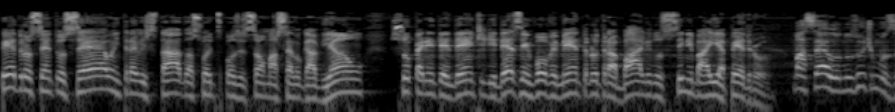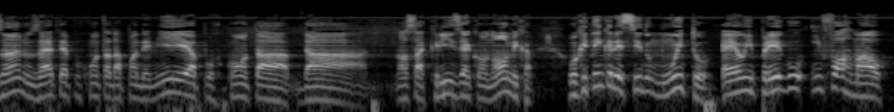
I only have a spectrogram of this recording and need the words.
Pedro Santosé, o entrevistado à sua disposição, Marcelo Gavião, superintendente de desenvolvimento do trabalho do Cine Bahia. Pedro. Marcelo, nos últimos anos, é, até por conta da pandemia, por conta da nossa crise econômica, o que tem crescido muito é o emprego informal.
